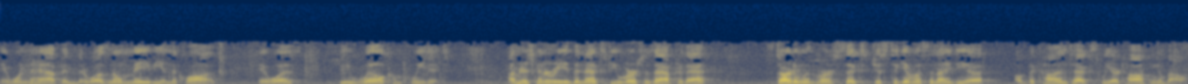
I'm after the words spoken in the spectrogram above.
it wouldn't happen. There was no maybe in the clause. It was he will complete it. I'm just going to read the next few verses after that starting with verse 6, just to give us an idea of the context we are talking about.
